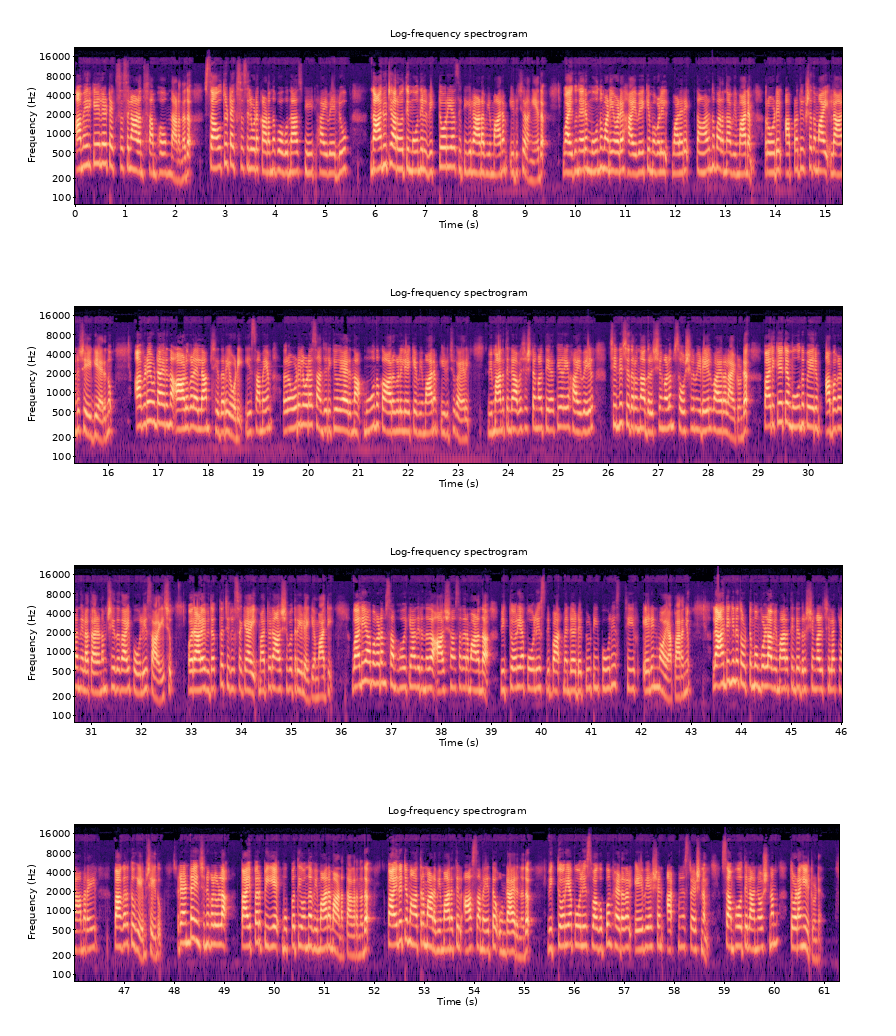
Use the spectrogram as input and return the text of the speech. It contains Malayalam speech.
അമേരിക്കയിലെ ടെക്സസിലാണ് സംഭവം നടന്നത്. സൗത്ത് ടെക്സസിലൂടെ കടന്നു പോകുന്ന സ്റ്റേറ്റ് ഹൈവേ ലൂപ്പ് നാനൂറ്റി അറുപത്തി മൂന്നിൽ വിക്ടോറിയ സിറ്റിയിലാണ് വിമാനം ഇടിച്ചിറങ്ങിയത്. വൈകുന്നേരം മൂന്ന് മണിയോടെ ഹൈവേക്ക് മുകളിൽ വളരെ താഴ്ന്നു പറന്ന വിമാനം റോഡിൽ അപ്രതീക്ഷിതമായി ലാൻഡ് ചെയ്യുകയായിരുന്നു. അവിടെ ഉണ്ടായിരുന്ന ആളുകളെല്ലാം ചിതറിയോടി. ഈ സമയം റോഡിലൂടെ സഞ്ചരിക്കുകയായിരുന്ന മൂന്ന് കാറുകളിലേക്ക് വിമാനം ഇടിച്ചു കയറി. വിമാനത്തിന്റെ അവശിഷ്ടങ്ങൾ തിരക്കേറിയ ഹൈവേയിൽ ചിന്നിച്ചിതറുന്ന ദൃശ്യങ്ങളും സോഷ്യൽ മീഡിയയിൽ വൈറലായിട്ടുണ്ട്. പരിക്കേറ്റ മൂന്ന് പേരും അപകടനില തരണം ചെയ്തതായി പോലീസ് അറിയിച്ചു. ഒരാളെ വിദഗ്ധ ചികിത്സയ്ക്കായി മറ്റൊരു ആശുപത്രിയിലേക്ക് മാറ്റി. വലിയ അപകടം സംഭവിക്കാതിരുന്നത് ആശ്വാസകരമാണെന്ന് Victoria police department deputy police chief Elin Moya പറഞ്ഞു. ലാൻഡിങ്ങിന് തൊട്ടുമുമ്പുള്ള വിമാനത്തിന്റെ ദൃശ്യങ്ങൾ ചില ക്യാമറയിൽ പകർത്തുകയും ചെയ്തു. രണ്ട് എഞ്ചിനുകളുള്ള പൈപ്പർ പി എ മുപ്പത്തിയൊന്ന് വിമാനമാണ് തകർന്നത്. പൈലറ്റ് മാത്രമാണ് വിമാനത്തിൽ ആ സമയത്ത് ഉണ്ടായിരുന്നത്. വിക്ടോറിയ പോലീസ് വകുപ്പും ഫെഡറൽ ഏവിയേഷൻ അഡ്മിനിസ്ട്രേഷനും സംഭവത്തിൽ അന്വേഷണം തുടങ്ങിയിട്ടുണ്ട്.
